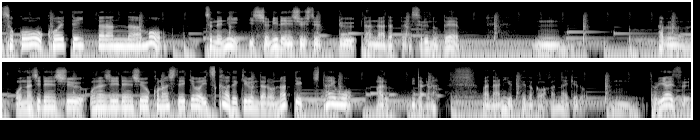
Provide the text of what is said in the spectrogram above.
そこを超えていったランナーも常に一緒に練習してるランナーだったりするのでうん。多分同じ練習同じ練習をこなしていけばいつかはできるんだろうなっていう期待もあるみたいな。まあ何言ってんのか分かんないけど、うん、とりあえず、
